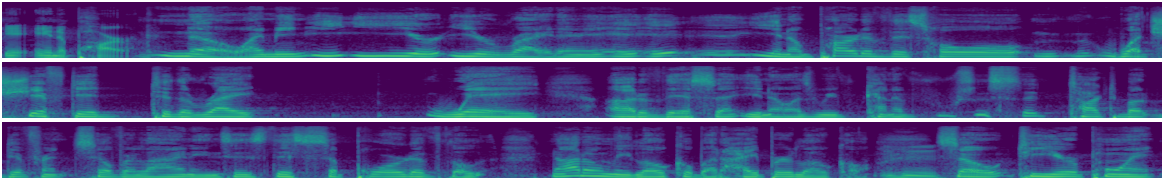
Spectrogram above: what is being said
in, in a park. No, I mean you're you're right. I mean, it, it, you know, part of this whole what shifted to the right way out of this, uh, you know, as we've kind of talked about different silver linings, is this support of the not only local but hyper local. So to your point,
